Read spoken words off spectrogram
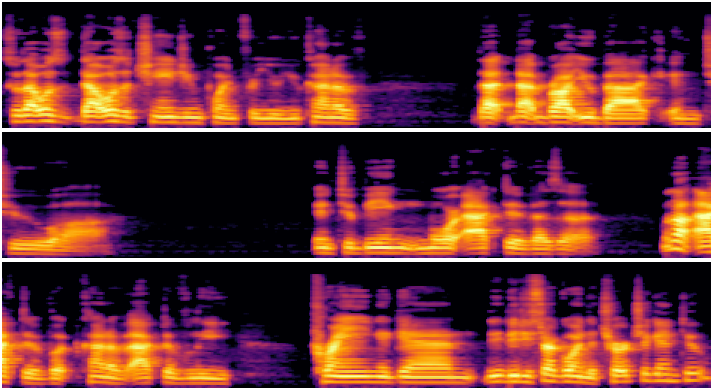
so that was that was a changing point for you. You kind of that that brought you back into uh, into being more active as a well, not active, but kind of actively praying again. Did, did you start going to church again too,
